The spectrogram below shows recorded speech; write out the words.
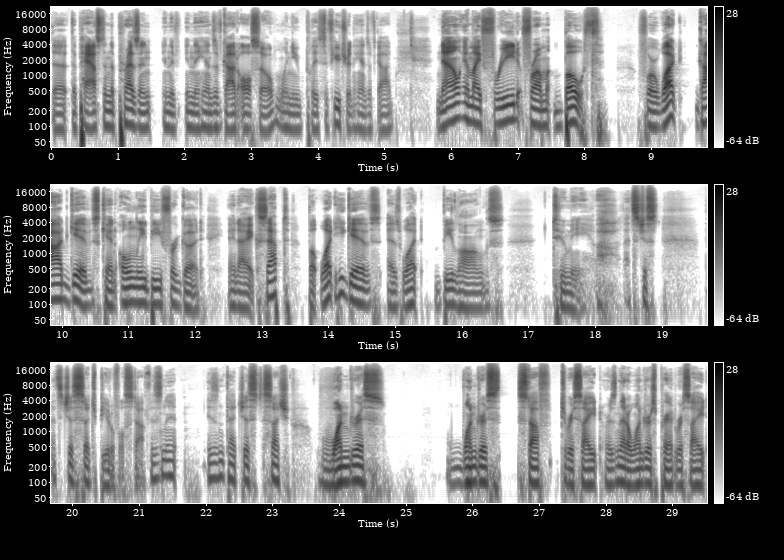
the the past and the present in the in the hands of God also when you place the future in the hands of God. Now am I freed from both, for what God gives can only be for good, and I accept but what he gives as what belongs to me. Oh, that's just that's just such beautiful stuff, isn't it? Isn't that just such wondrous wondrous stuff to recite or isn't that a wondrous prayer to recite?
